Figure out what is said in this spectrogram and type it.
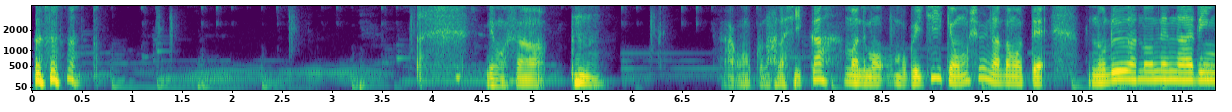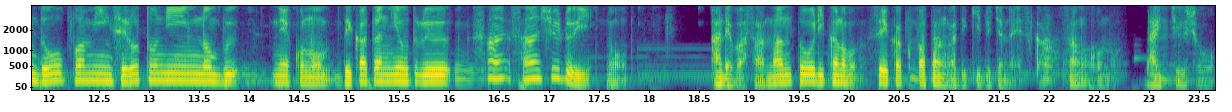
でもさ、うんあ、もうこの話いいか。まあでも僕一時期面白いなと思って、ノルアドレナリン、ドーパミン、セロトニンのぶ、ね、この出方によるうん 3, 3種類のあればさ、何通りかの性格パターンができるじゃないですか。うん3個の来中症。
